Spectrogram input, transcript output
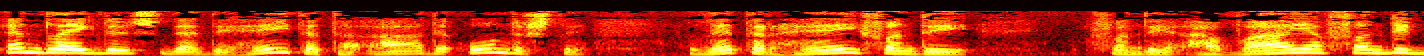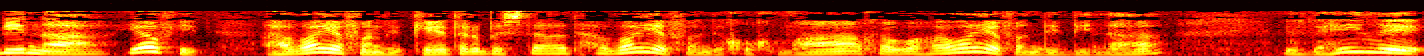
en blijkt dus dat de heetata, de onderste letter he van de, van de Hawaii van de Bina, ja of niet? Hawaii van de ketter bestaat, Hawaii van de Chogma, Hawaii van de Bina, dus de hele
